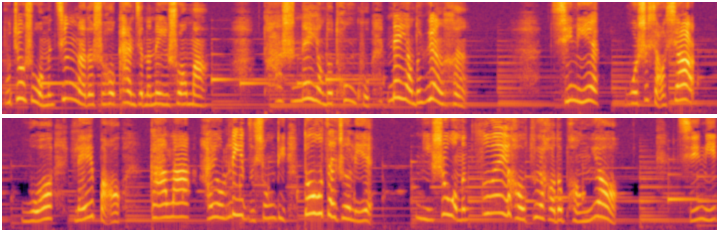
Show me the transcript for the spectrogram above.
不就是我们进来的时候看见的那一双吗？他是那样的痛苦，那样的怨恨。”奇尼，我是小仙儿，我雷宝、嘎拉还有栗子兄弟都在这里，你是我们最好最好的朋友。奇尼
